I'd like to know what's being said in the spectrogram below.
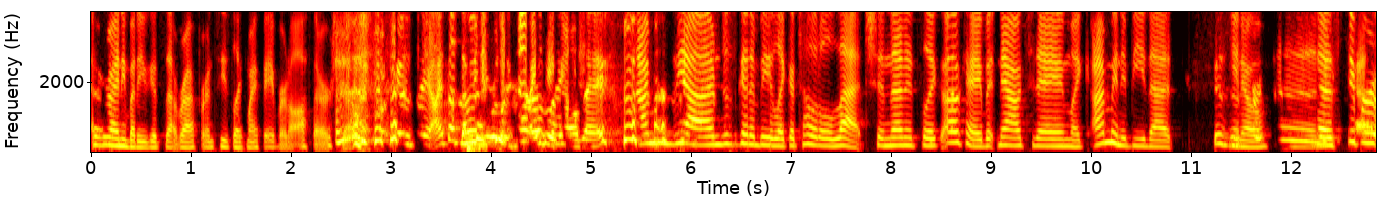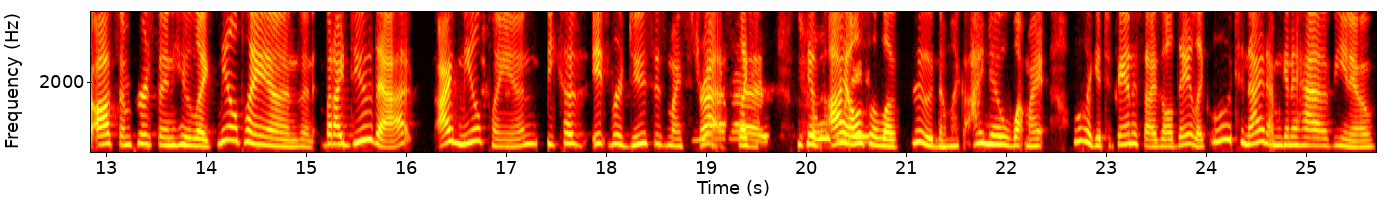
For anybody who gets that reference, he's like my favorite author. So. I, say, I thought that you were like, all day. I'm just, yeah, I'm just gonna be like a total lech, and then it's like okay, but now today I'm like I'm gonna be that Business you know person. a super yeah. awesome person who like meal plans and but I do that I meal plan because it reduces my stress. Yes, like because totally. I also love food and I'm like, I know what my oh, I get to fantasize all day. Like, oh, tonight I'm gonna have, you know,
